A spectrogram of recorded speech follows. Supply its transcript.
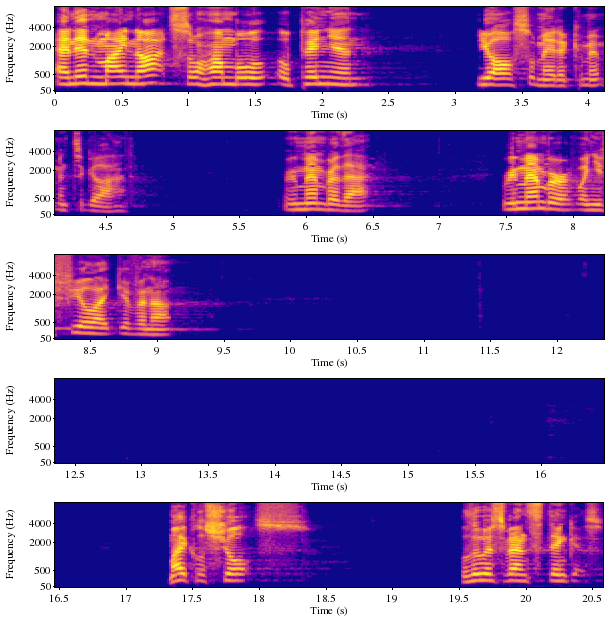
and in my not so humble opinion, you also made a commitment to God. Remember that. Remember when you feel like giving up. Michael Schultz, Louis Van Stinkus,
